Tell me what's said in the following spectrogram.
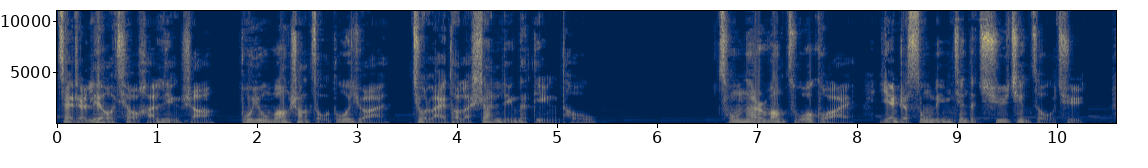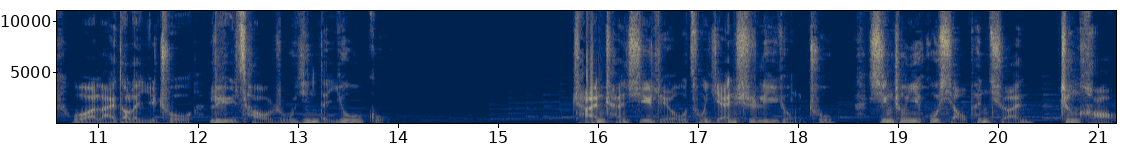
在这料峭寒岭上，不用往上走多远，就来到了山林的顶头。从那儿往左拐，沿着松林间的曲径走去，我来到了一处绿草如茵的幽谷。潺潺溪流从岩石里涌出，形成一股小喷泉，正好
